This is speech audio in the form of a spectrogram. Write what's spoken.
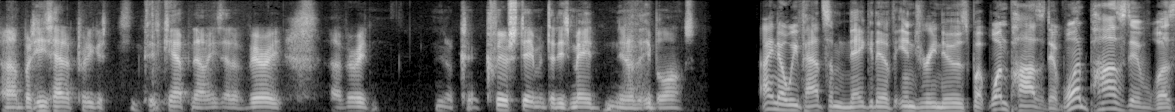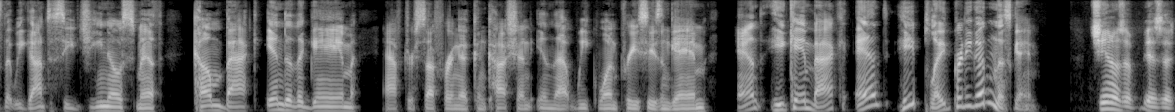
um, but he's had a pretty good, good camp now. He's had a very, uh, very you know c- clear statement that he's made you know that he belongs I know we've had some negative injury news, but one positive, one positive was that we got to see Geno Smith come back into the game after suffering a concussion in that week one preseason game. And he came back and he played pretty good in this game. Geno's a, is a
